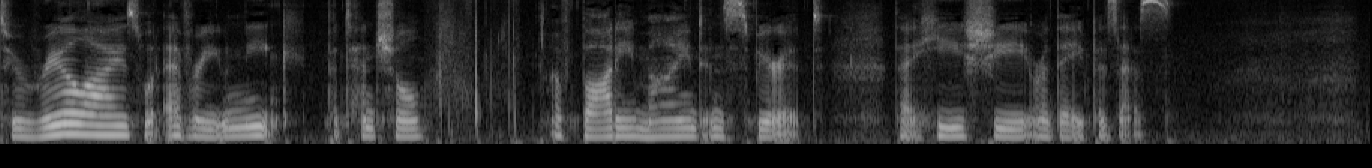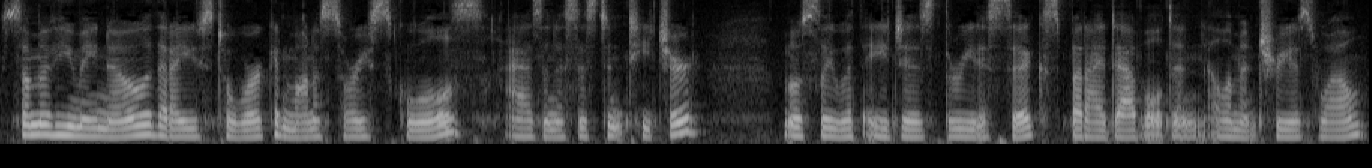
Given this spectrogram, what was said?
to realize whatever unique potential of body, mind, and spirit that he, she, or they possess. Some of you may know that I used to work in Montessori schools as an assistant teacher mostly with ages three to six, but I dabbled in elementary as well.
